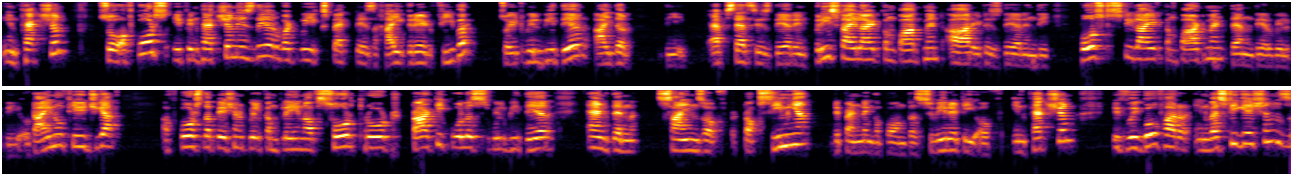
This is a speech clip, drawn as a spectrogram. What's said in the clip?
infection. So of course if infection is there what we expect is high grade fever. So it will be there either the abscess is there in pre-styloid compartment or it is there in the post-styloid compartment then there will be odynophagia. Of course the patient will complain of sore throat torticollis will be there and then signs of toxemia depending upon the severity of infection. If we go for investigations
